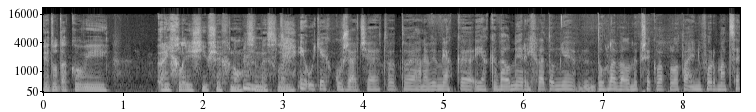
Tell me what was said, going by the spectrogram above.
je to takový rychlejší všechno, hmm. si myslím. I u těch kuřače, to, to já nevím, jak, jak velmi rychle, to mě tuhle velmi překvapilo, ta informace,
